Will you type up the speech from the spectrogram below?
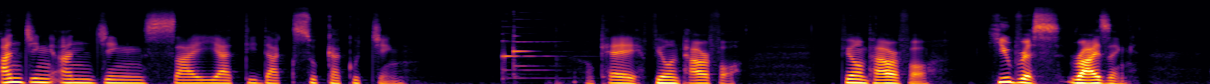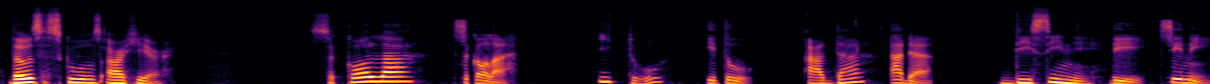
Anjing anjing saya tidak suka kucing. Okay, feeling powerful. Feeling powerful. Hubris rising. Those schools are here. Sekolah Sekolah. Itu Itu. ada Ada. di sini. Di. Sini.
